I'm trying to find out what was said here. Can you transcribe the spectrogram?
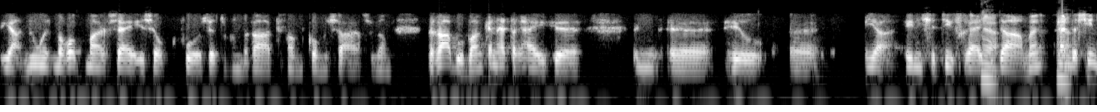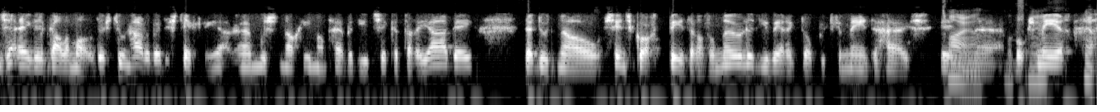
ja, noem het maar op. Maar zij is ook voorzitter van de raad van commissarissen van de Rabobank. En heeft er eigen een heel ja, initiatiefrijke dame. En dat zien ze eigenlijk allemaal. Dus toen hadden we de stichting. Ja, we moesten nog iemand hebben die het secretariaat deed. Dat doet nou sinds kort Peter van Vermeulen. Die werkt op het gemeentehuis in ah, ja. uh, Boksmeer. Ja.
